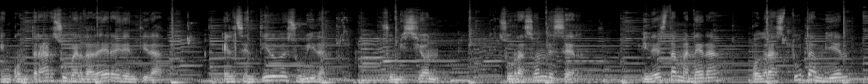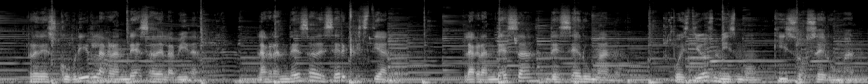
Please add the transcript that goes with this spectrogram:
encontrar su verdadera identidad, el sentido de su vida, su misión, su razón de ser. Y de esta manera podrás tú también redescubrir la grandeza de la vida, la grandeza de ser cristiano, la grandeza de ser humano, pues Dios mismo quiso ser humano.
